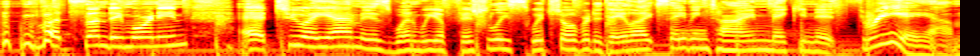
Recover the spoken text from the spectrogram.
but Sunday morning at 2 a.m. is when we officially switch over to daylight saving time, making it 3 a.m.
